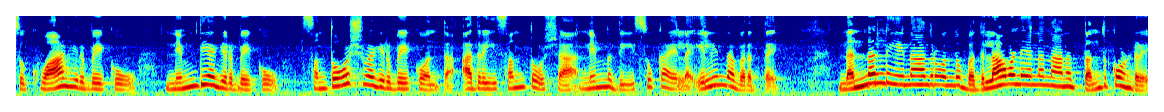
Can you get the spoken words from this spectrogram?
ಸುಖವಾಗಿರಬೇಕು, ನೆಮ್ಮದಿಯಾಗಿರಬೇಕು, ಸಂತೋಷವಾಗಿರಬೇಕು ಅಂತ. ಆದರೆ ಈ ಸಂತೋಷ, ನೆಮ್ಮದಿ, ಸುಖ ಎಲ್ಲ ಎಲ್ಲಿಂದ ಬರುತ್ತೆ? ನನ್ನಲ್ಲಿ ಏನಾದರೂ ಒಂದು ಬದಲಾವಣೆಯನ್ನು ನಾನು ತಂದುಕೊಂಡ್ರೆ,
